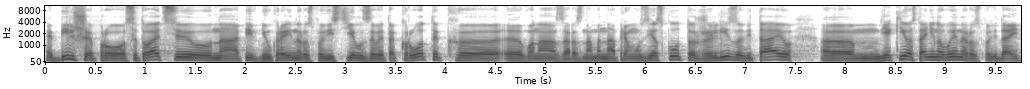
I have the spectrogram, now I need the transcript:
Більше про ситуацію на півдні України розповість Єлизавета Кротик. Е, е, Вона зараз з нами на прямому зв'язку. Тож Лізо, вітаю. Ем, Які останні новини розповідай?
